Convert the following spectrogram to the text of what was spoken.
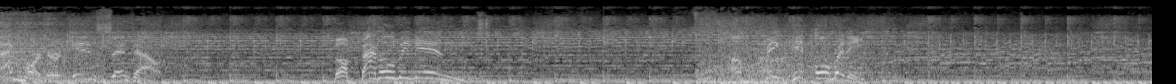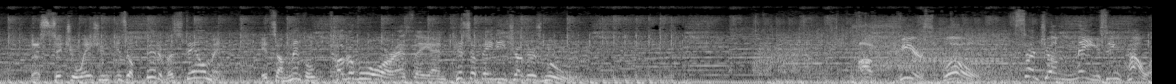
Magmortar is sent out. The battle begins! A big hit already! The situation is a bit of a stalemate. It's a mental tug of war as they anticipate each other's move. A fierce blow! Such amazing power!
